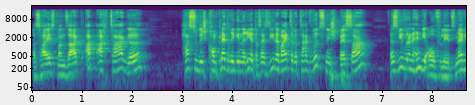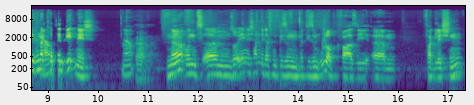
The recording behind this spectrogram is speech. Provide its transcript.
Das heißt, man sagt, ab acht Tage hast du dich komplett regeneriert. Das heißt, jeder weitere Tag wird es nicht besser. Das ist wie, wenn du dein Handy auflädst. Mehr wie 100% geht nicht. Ja. Ja. Ne? Und ähm, so ähnlich haben die das mit diesem, mit diesem Urlaub quasi ähm, verglichen.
